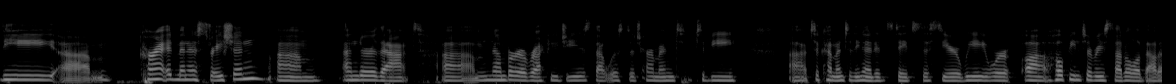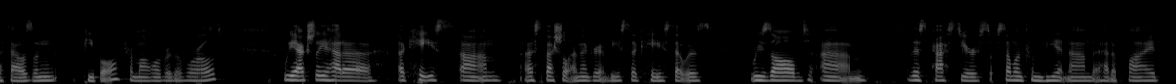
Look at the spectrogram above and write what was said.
the um, current administration, um, under that um, number of refugees that was determined to be uh, to come into the United States this year, we were uh, hoping to resettle about a thousand people from all over the world. We actually had a, a case, um, a special immigrant visa case that was resolved um, this past year. So someone from Vietnam that had applied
